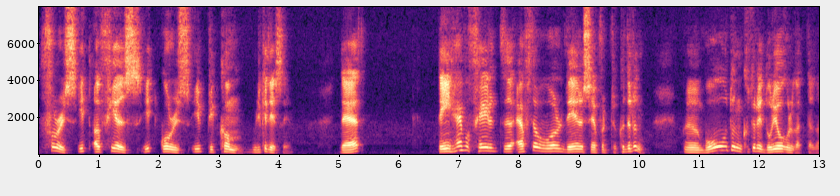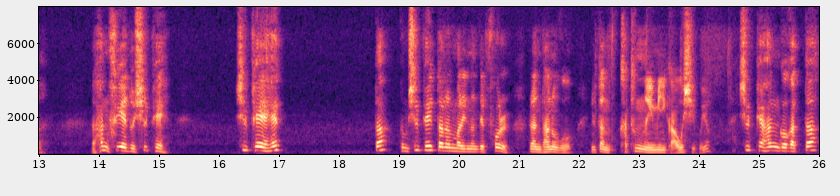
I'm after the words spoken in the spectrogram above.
falls, it appears, it goes, it become 이렇게 돼 있어요. That they have failed after all their effort. 그들은 그 모든 그들의 노력을 갖다가 한 후에도 실패 실패했다? 그럼 실패했다는 말이 있는데 fall라는 단어고 일단 같은 의미니까 아웃이고요. 실패한 것 같다,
